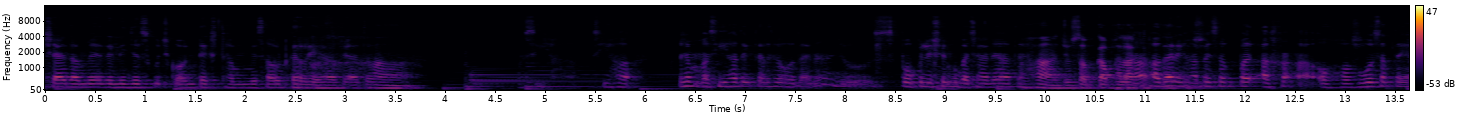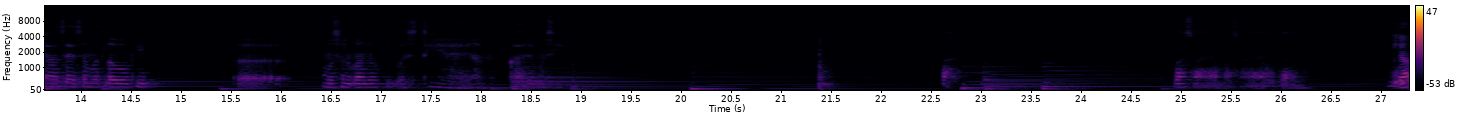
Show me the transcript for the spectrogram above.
शायद हमें रिलीजियस कुछ कॉन्टेक्स्ट हम मिस आउट कर रहे हैं यहाँ पे तो हाँ। मसीहा मसीहा। अच्छा मसीहा तो एक तरह से होता है ना जो पॉपुलेशन को बचाने आता है। हाँ जो सबका भला हाँ, करता अगर यहाँ पे सब पर हाँ, हो सकता है यहाँ से ऐसा मतलब हो कि मुसलमानों की बस्ती है यहाँ पे कार्य मसीह। बस आया बस आया होता है। क्या?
